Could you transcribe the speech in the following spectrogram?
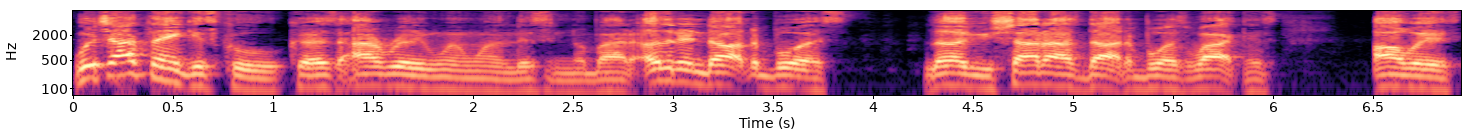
which I think is cool because I really wouldn't want to listen to nobody other than Dr. Boyce. Love you. Shout out to Dr. Boyce Watkins. Always.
